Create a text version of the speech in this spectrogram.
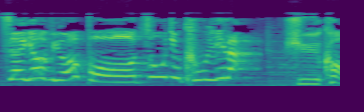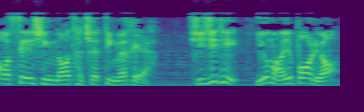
只要不要爆炸就可以了。全靠三星 Note 七顶了海啊！前几天有网友爆料，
